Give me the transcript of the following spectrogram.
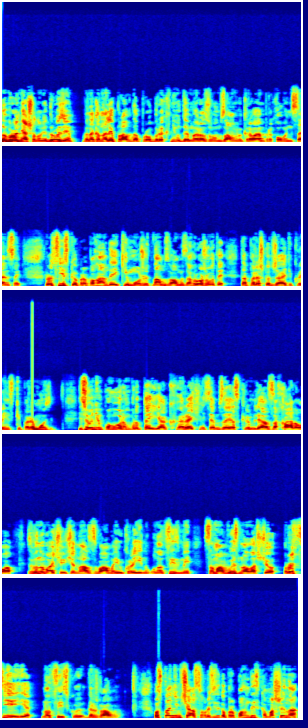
Доброго дня, шановні друзі. Ви на каналі Правда про брехню, де ми разом з вами викриваємо приховані сенси російської пропаганди, які можуть нам з вами загрожувати та перешкоджають українській перемозі. І сьогодні поговоримо про те, як речниця МЗС Кремля Захарова, звинувачуючи нас з вами і Україну у нацизмі, сама визнала, що Росія є нацистською державою. Останнім часом російська пропагандистська машина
